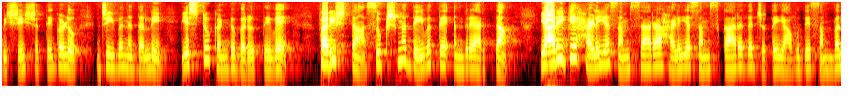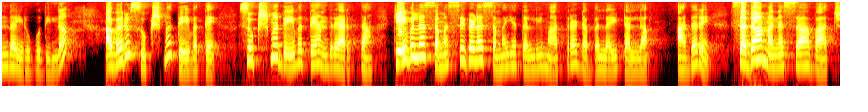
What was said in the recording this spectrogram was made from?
ವಿಶೇಷತೆಗಳು ಜೀವನದಲ್ಲಿ ಎಷ್ಟು ಕಂಡುಬರುತ್ತಿವೆ? ಫರಿಷ್ಠ, ಸೂಕ್ಷ್ಮ ದೇವತೆ ಅಂದರೆ ಅರ್ಥ. ಯಾರಿಗೆ ಹಳೆಯ ಸಂಸಾರ, ಹಳೆಯ ಸಂಸ್ಕಾರದ ಜೊತೆ ಯಾವುದೇ ಸಂಬಂಧ ಇರುವುದಿಲ್ಲ, ಅವರು ಸೂಕ್ಷ್ಮ ದೇವತೆ. ಸೂಕ್ಷ್ಮ ದೇವತೆ ಅಂದರೆ ಅರ್ಥ, ಕೇವಲ ಸಮಸ್ಯೆಗಳ ಸಮಯದಲ್ಲಿ ಮಾತ್ರ ಡಬಲ್ ಲೈಟ್ ಅಲ್ಲ. ಆದರೆ ಸದಾ ಮನಸ್ಸ, ವಾಚ,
